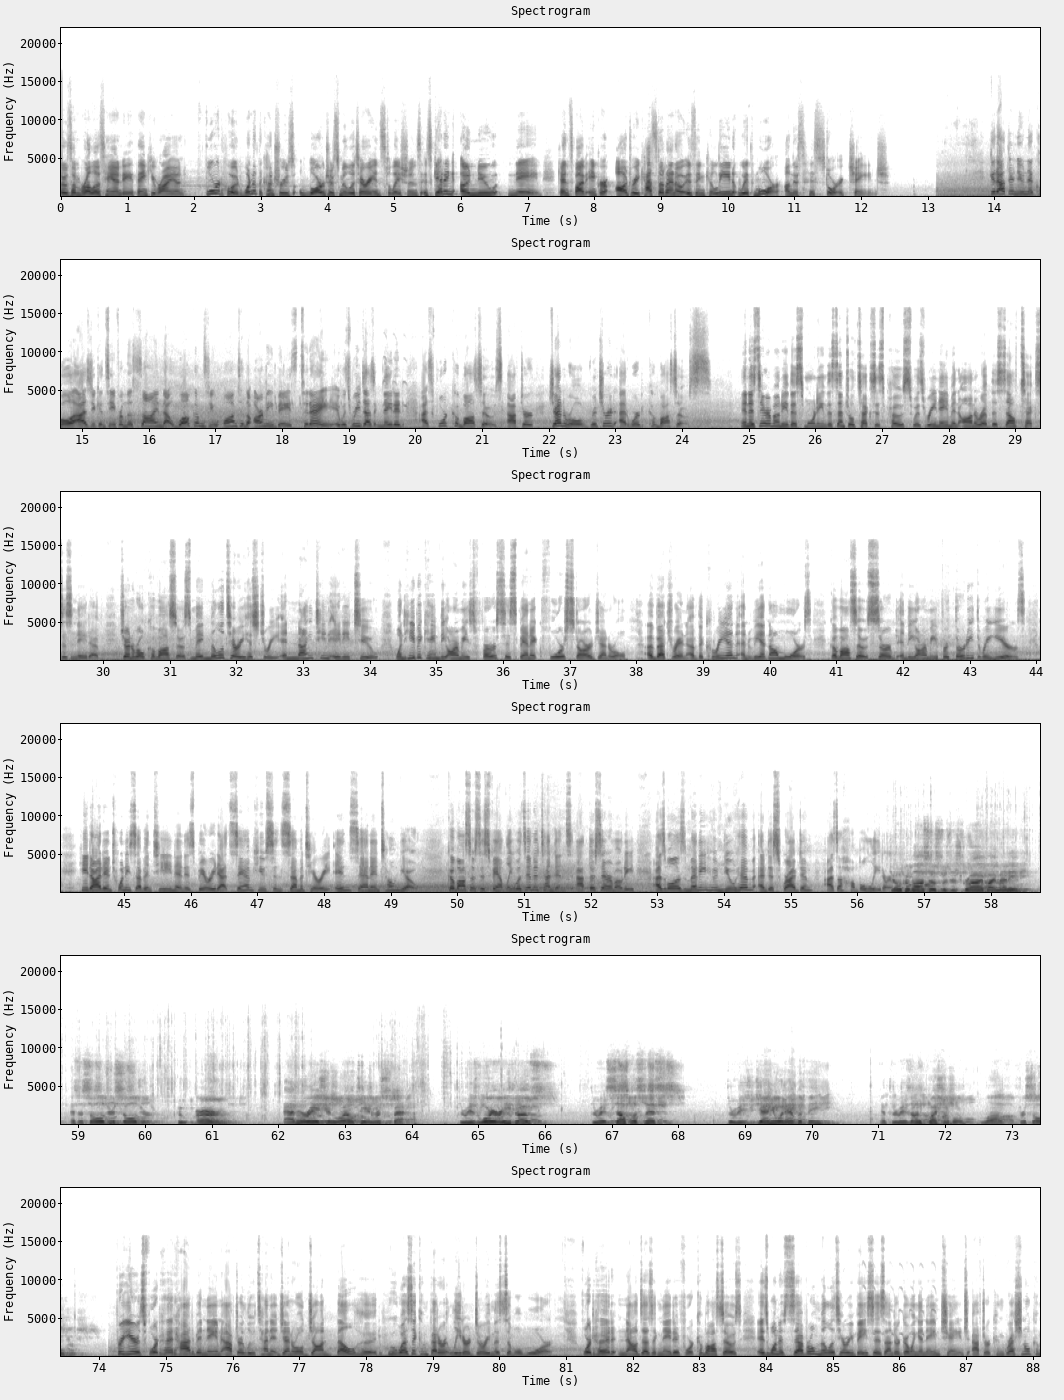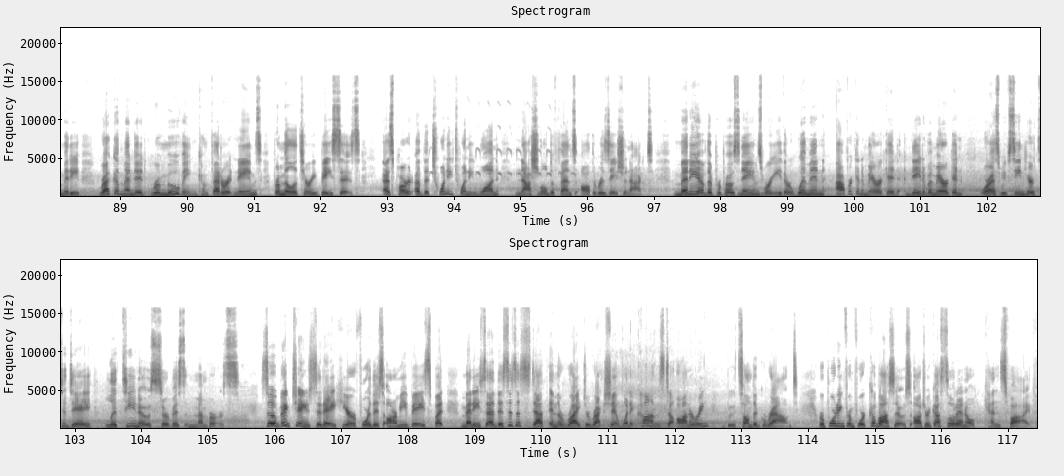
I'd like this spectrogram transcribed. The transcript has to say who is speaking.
Speaker 1: Those umbrellas handy. Thank you, Ryan. Fort Hood, one of the country's largest military installations, is getting a new name. KENS 5 anchor Audrey Castoreno is in Killeen with more on this historic change.
Speaker 2: Good afternoon, Nicole. As you can see from the sign that welcomes you onto the Army base today, it was redesignated as Fort Cavazos after General Richard Edward Cavazos. In a ceremony this morning, the Central Texas Post was renamed in honor of the South Texas native. General Cavazos made military history in 1982 when he became the Army's first Hispanic four-star general. A veteran of the Korean and Vietnam Wars, Cavazos served in the Army for 33 years. He died in 2017 and is buried at Sam Houston Cemetery in San Antonio. Cavazos' family was in attendance at the ceremony, as well as many who knew him and described him as a humble leader.
Speaker 3: Joe Cavazos was described by many as a soldier's soldier who earned admiration, loyalty, and respect through his warrior ethos, through his selflessness, through his genuine empathy, and through his unquestionable love for soldiers.
Speaker 2: For years, Fort Hood had been named after Lieutenant General John Bell Hood, who was a Confederate leader during the Civil War. Fort Hood, now designated Fort Cavazos, is one of several military bases undergoing a name change after a congressional committee recommended removing Confederate names from military bases as part of the 2021 National Defense Authorization Act. Many of the proposed names were either women, African American, Native American, or as we've seen here today, Latino service members. So a big change today here for this Army base, but many said this is a step in the right direction when it comes to honoring boots on the ground. Reporting from Fort Cavazos, Audrey Castoreno, KENS 5.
